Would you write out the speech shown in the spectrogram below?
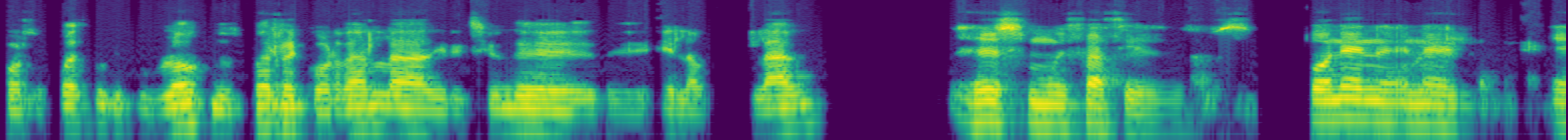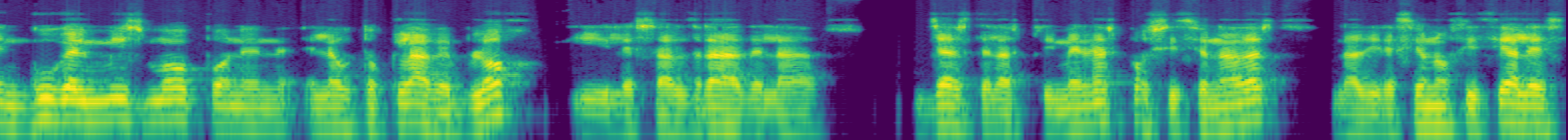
por supuesto, que tu blog, nos puedes recordar la dirección de, de el autoclave? Es muy fácil. Ponen en, el, en Google mismo, ponen el autoclave blog y les saldrá de las, ya es de las primeras posicionadas. La dirección oficial es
